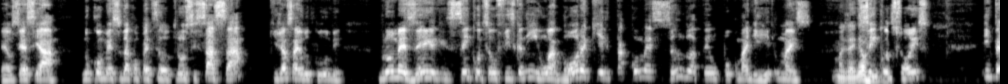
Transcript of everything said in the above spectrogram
É, o CSA no começo da competição trouxe Sassá, que já saiu do clube. Bruno Mezenga, que sem condição física nenhuma, agora que ele está começando a ter um pouco mais de ritmo, mas, mas ainda é sem condições. Então,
